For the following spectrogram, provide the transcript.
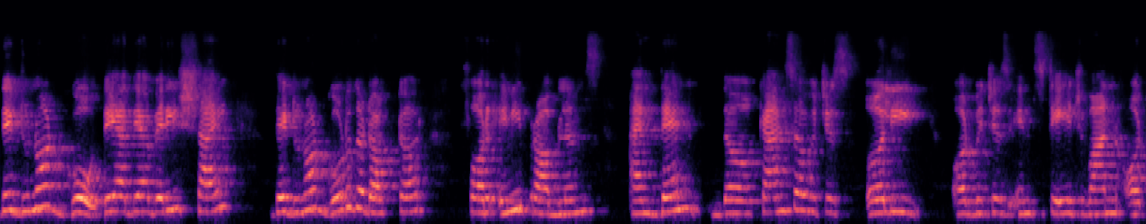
they do not go. They are they are very shy. They do not go to the doctor for any problems, and then the cancer, which is early or which is in stage one or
